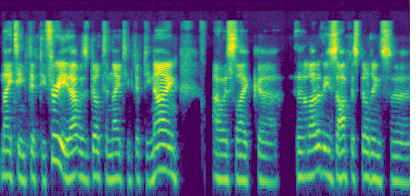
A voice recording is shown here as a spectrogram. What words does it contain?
1953. That was built in 1959." I was like, uh, a lot of these office buildings, uh,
